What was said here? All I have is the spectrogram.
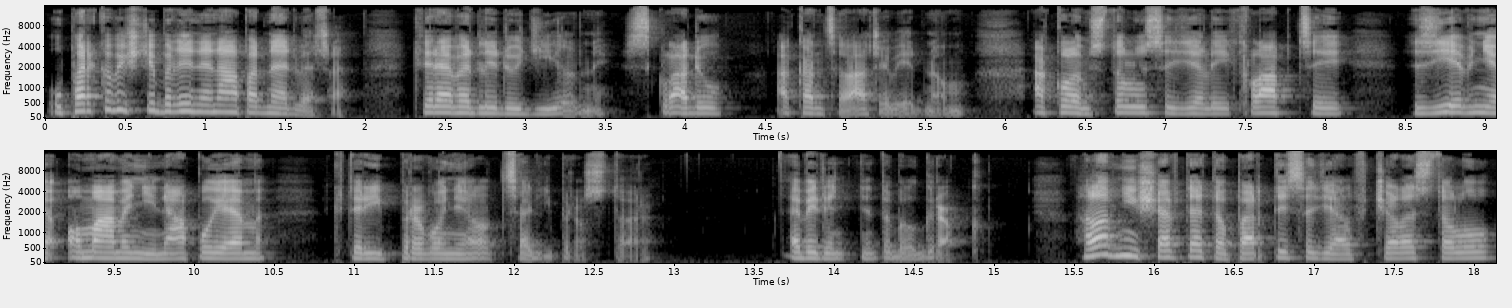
U parkoviště byly nenápadné dveře, které vedly do dílny, skladu a kanceláře v jednom. A kolem stolu seděli chlapci zjevně omámení nápojem, který provoněl celý prostor. Evidentně to byl grok. Hlavní šéf této party seděl v čele stolu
